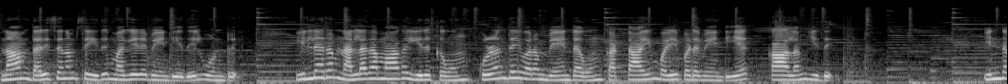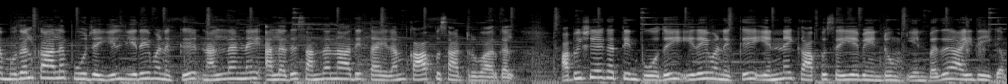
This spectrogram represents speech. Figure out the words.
நாம் தரிசனம் செய்து மகிழ வேண்டியதில் ஒன்று. இல்லறம் நல்லறமாக இருக்கவும் குழந்தை வரம் வேண்டவும் கட்டாயம் வழிபட வேண்டிய காலம் இது. இந்த முதல் கால பூஜையில் இறைவனுக்கு நல்லெண்ணெய் அல்லது சந்தனாதி தைலம் காப்பு சாற்றுவார்கள். அபிஷேகத்தின் போது இறைவனுக்கு எண்ணெய் காப்பு செய்ய வேண்டும் என்பது ஐதீகம்.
